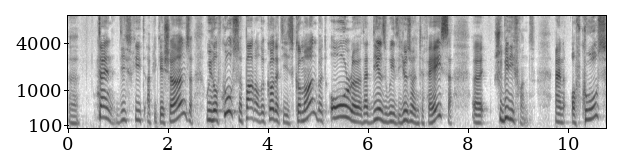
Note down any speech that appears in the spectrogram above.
uh, 10 discrete applications with of course a part of the code that is common but all uh, that deals with user interface uh, should be different. And of course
